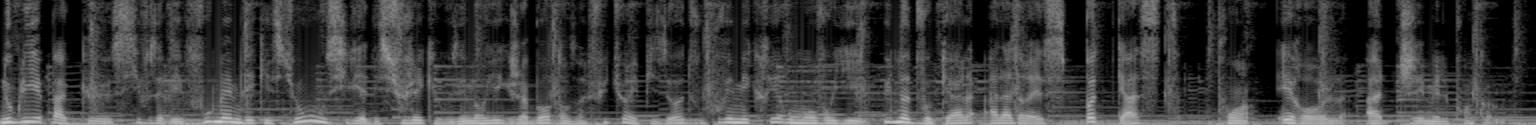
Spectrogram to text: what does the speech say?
N'oubliez pas que si vous avez vous-même des questions ou s'il y a des sujets que vous aimeriez que j'aborde dans un futur épisode, vous pouvez m'écrire ou m'envoyer une note vocale à l'adresse podcast.erol.gmail.com.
